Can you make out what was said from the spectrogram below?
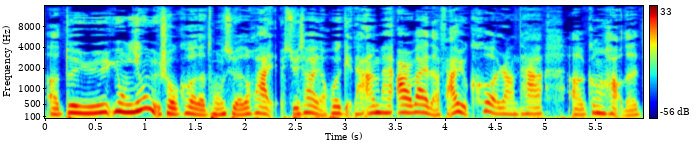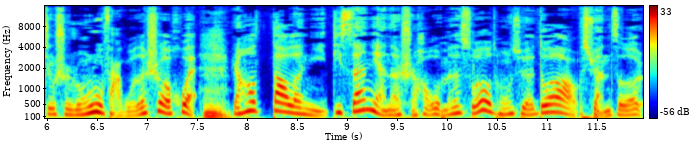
呃，对于用英语授课的同学的话，学校也会给他安排二外的法语课，让他呃更好的就是融入法国的社会。嗯然后到了你第三年的时候，我们的所有同学都要选择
